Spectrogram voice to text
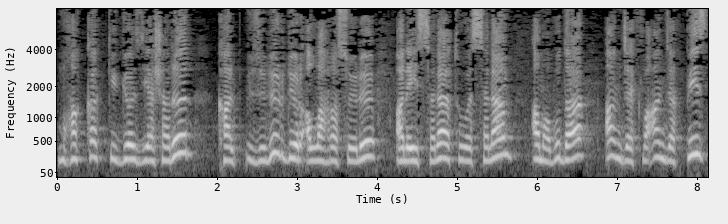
Muhakkak ki göz yaşarır, kalp üzülür diyor Allah Resulü Aleyhisselatü Vesselam. Ama bu da ancak ve ancak biz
